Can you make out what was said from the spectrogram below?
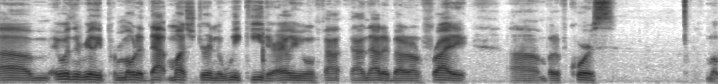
Um, it wasn't really promoted that much during the week either. I only even found, found out about it on Friday. Um, but of course, I'm a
